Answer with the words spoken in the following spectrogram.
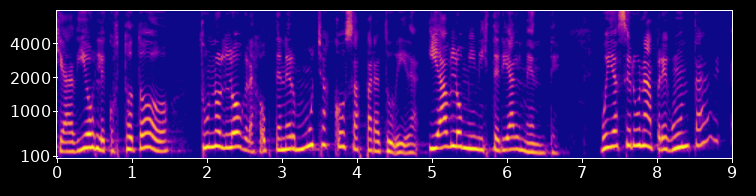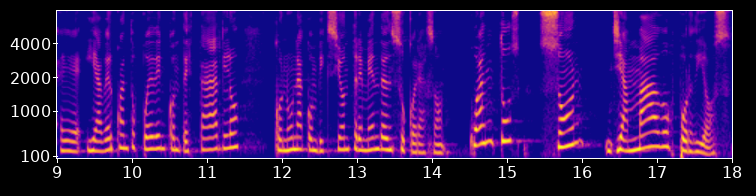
que a Dios le costó todo, tú no logras obtener muchas cosas para tu vida. Y hablo ministerialmente. Voy a hacer una pregunta eh, y a ver cuántos pueden contestarlo con una convicción tremenda en su corazón. ¿Cuántos son llamados por Dios?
